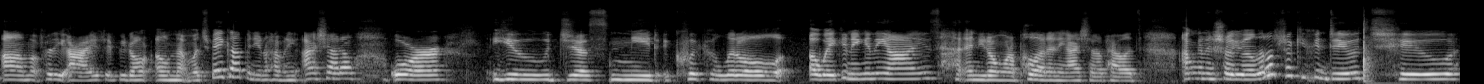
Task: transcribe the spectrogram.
um, for the eyes, if you don't own that much makeup and you don't have any eyeshadow, or you just need a quick little awakening in the eyes and you don't want to pull out any eyeshadow palettes, I'm going to show you a little trick you can do to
